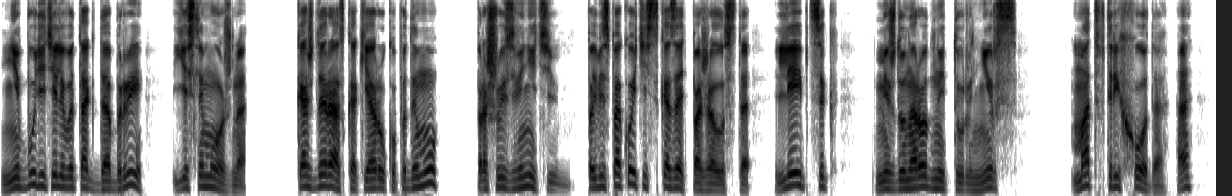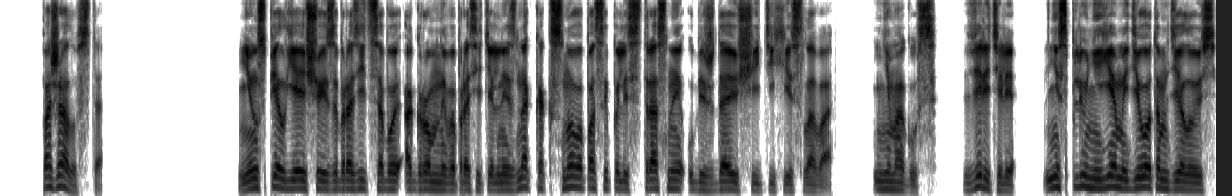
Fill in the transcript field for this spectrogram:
не будете ли вы так добры, если можно? Каждый раз, как я руку подыму, прошу извинить, побеспокойтесь сказать, пожалуйста, Лейпциг, международный турнир с... Мат в три хода, а? Пожалуйста». Не успел я еще изобразить собой огромный вопросительный знак, как снова посыпались страстные, убеждающие тихие слова. «Не могу-с. Верите ли, не сплю, не ем, идиотом делаюсь.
